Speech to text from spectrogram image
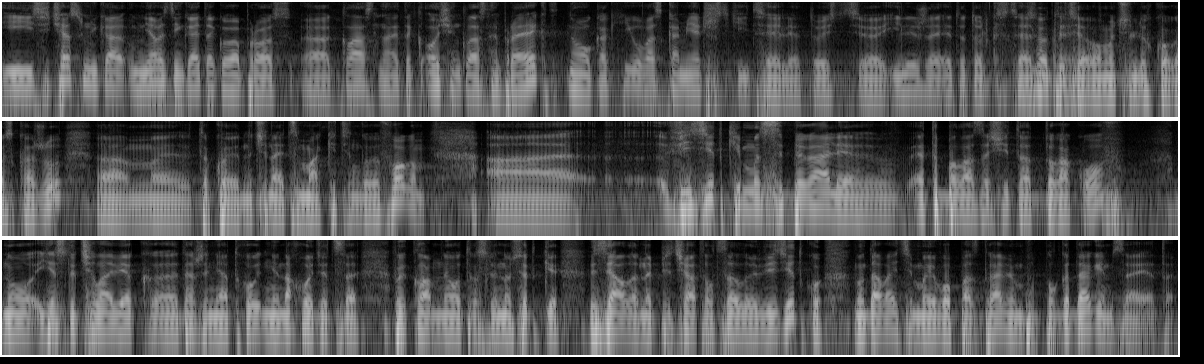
И сейчас у меня, возникает такой вопрос. Э, Классно, это очень классный проект, но какие у вас коммерческие цели? То есть, э, или же это только социальный Смотрите, проект? я вам очень легко расскажу. Мы, такой начинается маркетинговый форум. А, Визитки мы собирали, это была защита от дураков. Но если человек э, даже не, отхо- не находится в рекламной отрасли, но все-таки взял и напечатал целую визитку, ну давайте мы его поздравим, поблагодарим за это.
